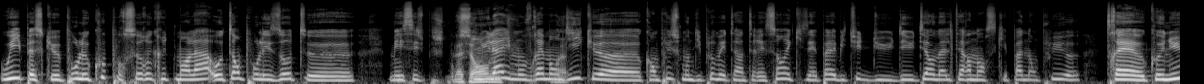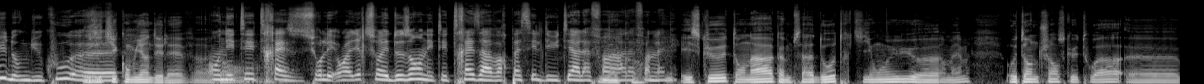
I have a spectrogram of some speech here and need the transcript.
Oui, parce que pour le coup, pour ce recrutement-là, autant pour les autres, euh, mais c'est celui-là, ils m'ont vraiment Ouais. dit que euh, qu'en plus mon diplôme était intéressant et qu'ils n'avaient pas l'habitude du DUT en alternance, qui est pas non plus très connu. Donc du coup, Vous étiez combien d'élèves on dans- était 13 sur les, on va dire que sur les deux ans, on était 13 à avoir passé le DUT à la fin, à la fin de l'année. Est-ce que t'en as comme ça d'autres qui ont eu quand même autant de chance que toi euh,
